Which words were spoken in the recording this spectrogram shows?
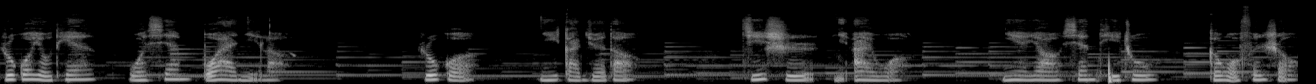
如果有天我先不爱你了，如果你感觉到，即使你爱我。”你也要先提出跟我分手，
